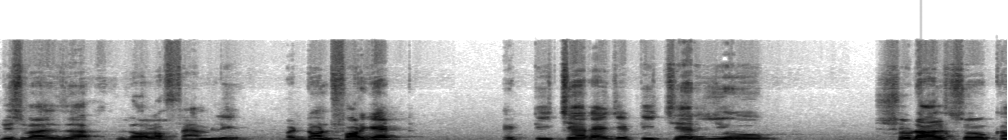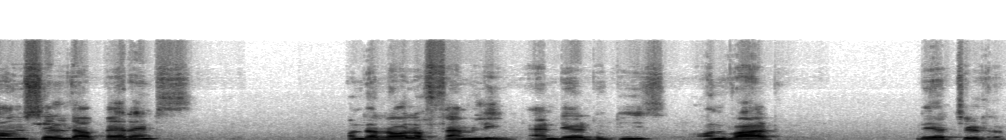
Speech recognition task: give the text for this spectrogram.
This was the role of family. But don't forget, a teacher, as a teacher, you should also counsel the parents on the role of family and their duties onward their children.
